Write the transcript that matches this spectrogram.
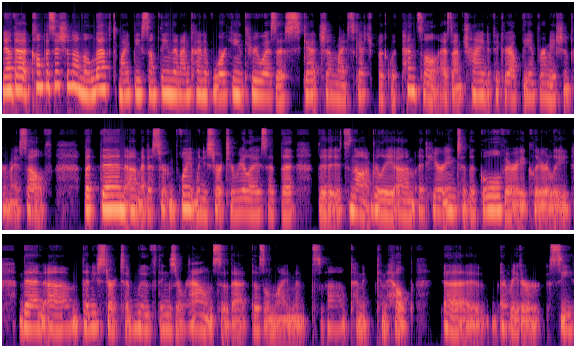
Now that composition on the left might be something that I'm kind of working through as a sketch in my sketchbook with pencil as I'm trying to figure out the information for myself. But then um, at a certain point, when you start to realize that the, the it's not really um, adhering to the goal very clearly, then um, then you start to move things around so that those alignments uh, kind of can help uh, a reader see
